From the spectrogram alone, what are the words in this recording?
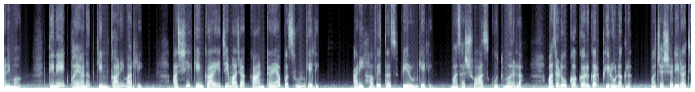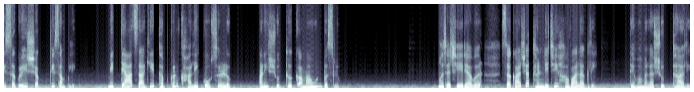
आणि मग तिने एक भयानक किंकाळी मारली. अशी किंकाळी जी माझ्या कांठळ्या बसवून गेली आणि हवेतच विरून गेली. माझा श्वास गुदमरला माझं डोकं गरगर फिरू लागलं. माझ्या शरीराची सगळी शक्ती संपली. मी त्याच जागी थपकन खाली कोसळलो आणि शुद्ध गमावून बसलो. माझ्या चेहऱ्यावर सकाळच्या थंडीची हवा लागली. तेव्हा मला शुद्ध आली.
